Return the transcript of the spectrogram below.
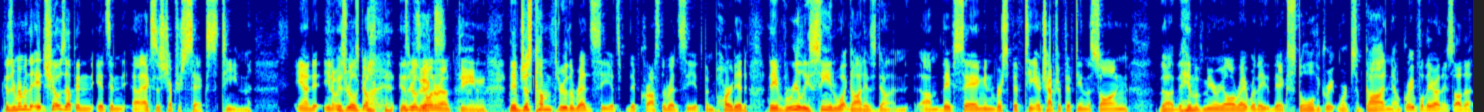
Because remember that it shows up in it's in uh, Exodus chapter 16. And you know Israel's going Israel's going around. 16. They've just come through the Red Sea. It's they've crossed the Red Sea. It's been parted. They've really seen what God has done. Um, they've sang in verse fifteen or chapter fifteen the song the the hymn of Miriam, right, where they they extol the great works of God and how grateful they are. And they saw the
